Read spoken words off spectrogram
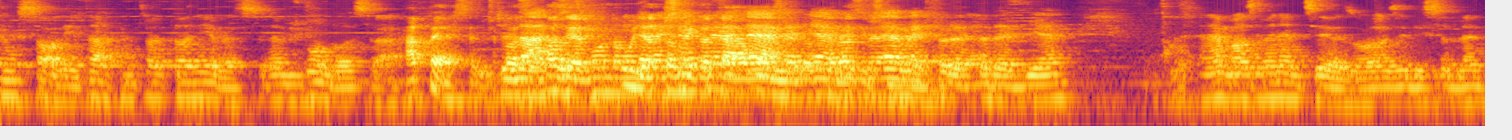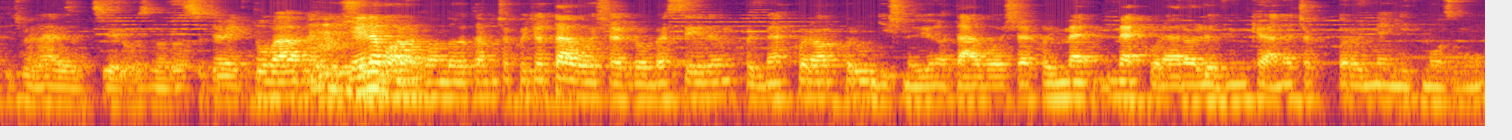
hogy szalét, átment rajta a nyilvesz, nem is gondolsz rá. Hát persze, csak az, látod, azért mondom, hogy attól még a távolság, elmegy, akkor az elmegy, is elmegy nem fölötted egy ilyen. Nem, azért mert nem célzol, azért disadvantage, mert nehezebb céloznod. Az, hogyha még tovább nem Én nem arra gondoltam, csak hogyha távolságról beszélünk, hogy mekkora, akkor úgy is nőjön a távolság, hogy me- mekkorára lövünk el, ne csak akkor, hogy mennyit mozgunk.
